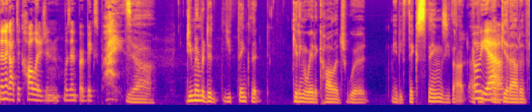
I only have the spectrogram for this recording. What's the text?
then I got to college and was in for a big surprise. Yeah. Do you remember? Did you think that getting away to college would maybe fix things? You thought, I Oh, can, yeah. I'll get out of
